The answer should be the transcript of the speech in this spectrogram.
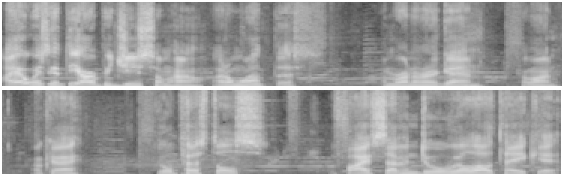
I always get the RPG somehow. I don't want this. I'm running again. Come on. Okay. Dual pistols. The 5.7 dual wield, I'll take it.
